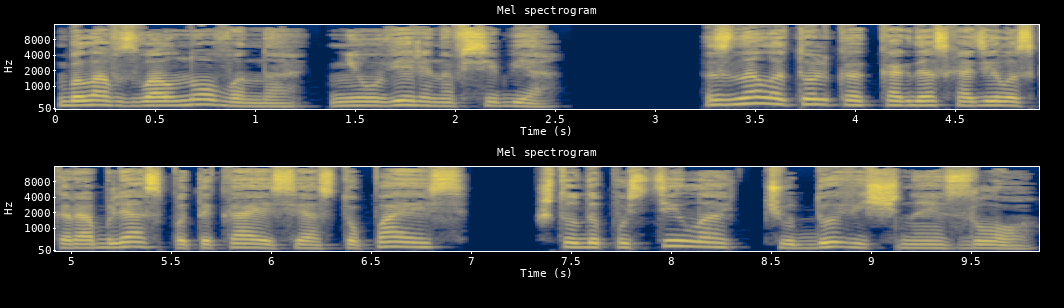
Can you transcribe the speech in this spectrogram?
Была взволнована, не уверена в себе. Знала только, когда сходила с корабля, спотыкаясь и оступаясь, что допустила чудовищное зло.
